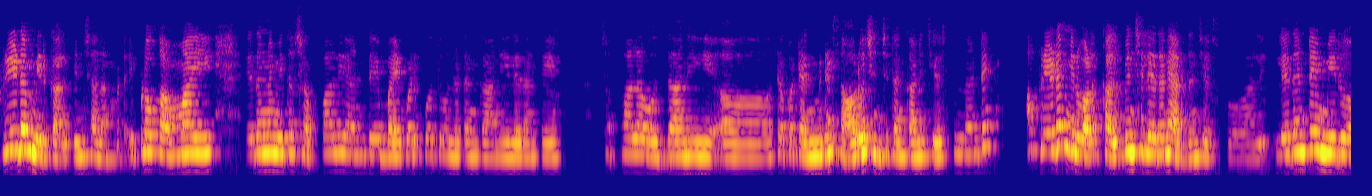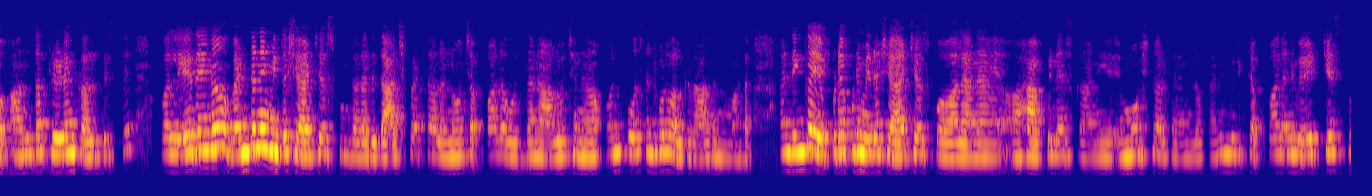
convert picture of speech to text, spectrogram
ఫ్రీడమ్ మీరు కల్పించాలన్నమాట. ఇప్పుడు ఒక అమ్మాయి ఏదైనా మీతో చెప్పాలి అంటే భయపడిపోతూ ఉండటం కానీ లేదంటే చెప్పాలా వద్దా అని అంటే ఒక టెన్ మినిట్స్ ఆలోచించటం కానీ చేస్తుందంటే ఆ ఫ్రీడమ్ మీరు వాళ్ళకి కల్పించలేదని అర్థం చేసుకోవాలి. లేదంటే మీరు అంత ఫ్రీడమ్ కల్పిస్తే వాళ్ళు ఏదైనా వెంటనే మీతో షేర్ చేసుకుంటారు. అది దాచిపెట్టాలనో చెప్పాలో వద్దనే ఆలోచన వన్ పర్సెంట్ కూడా వాళ్ళకి రాదనమాట అండ్ ఇంకా ఎప్పుడెప్పుడు మీతో షేర్ చేసుకోవాలి అనే హ్యాపీనెస్ కానీ ఎమోషనల్ టైంలో కానీ మీకు చెప్పాలని వెయిట్ చేస్తూ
